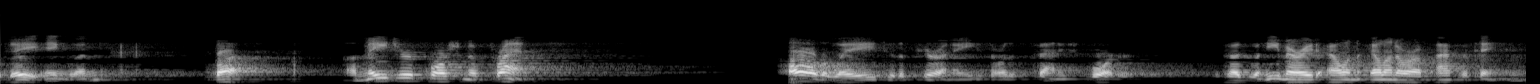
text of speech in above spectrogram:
today England, but a major portion of France, all the way to the Pyrenees or the Spanish border. Because when he married Ellen, Eleanor of Aquitaine,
